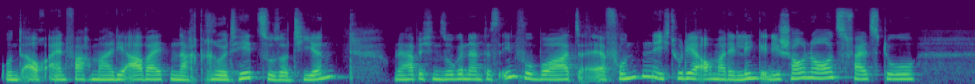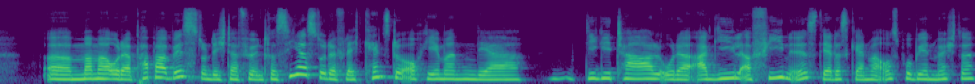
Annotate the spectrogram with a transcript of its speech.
und auch einfach mal die Arbeiten nach Priorität zu sortieren. Und da habe ich ein sogenanntes Infoboard erfunden. Ich tue dir auch mal den Link in die Show Notes, falls du äh, Mama oder Papa bist und dich dafür interessierst oder vielleicht kennst du auch jemanden, der digital oder agil affin ist, der das gerne mal ausprobieren möchte,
